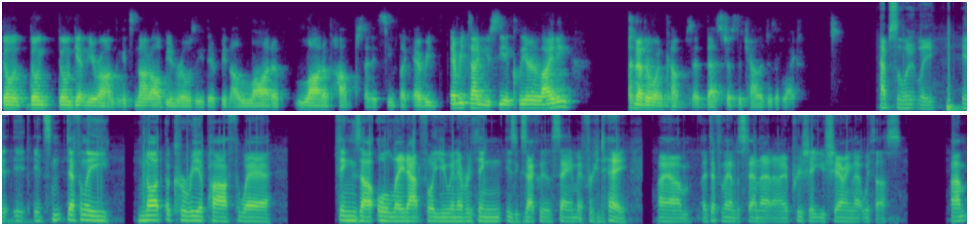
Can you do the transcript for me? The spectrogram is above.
don't don't don't get me wrong. It's not all been rosy. There've been a lot of lot of humps, and it seems like every every time you see a clear lining, another one comes, and that's just the challenges of life. Absolutely, it, it it's definitely not a career path where things are all laid out for you and everything is exactly the same every day. I um I definitely understand that, and I appreciate you sharing that with us. Um,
